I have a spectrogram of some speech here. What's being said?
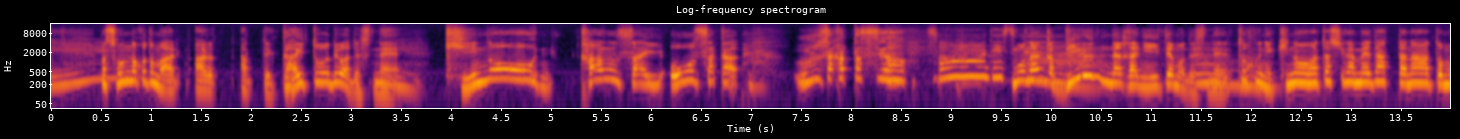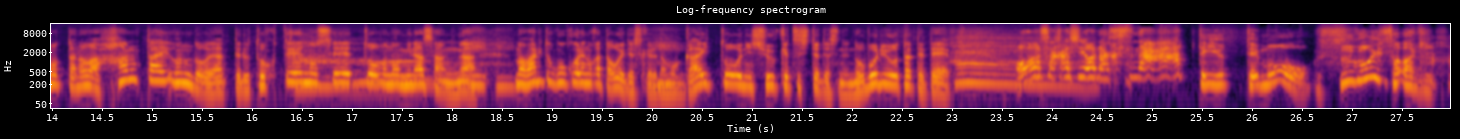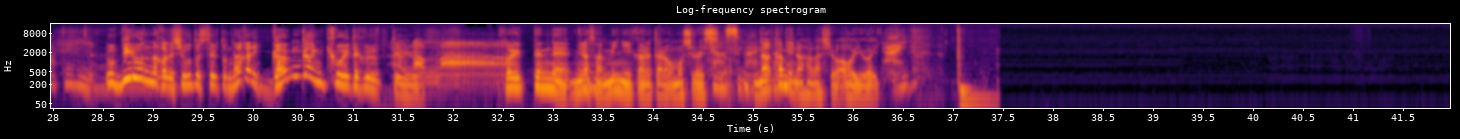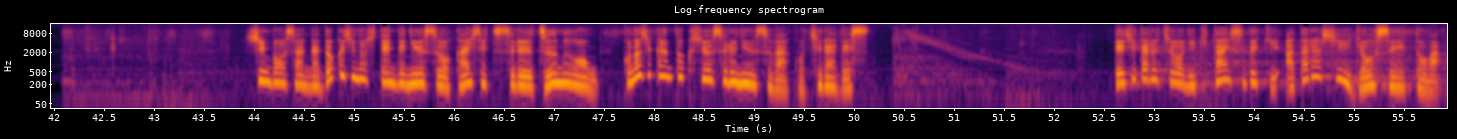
まあ、そんなこともある、あって、街頭ではですね、昨日、関西、大阪、うるさかったっすよ。そうですもうなんかビルの中にいてもですね、うん。うん、特に昨日私が目立ったなと思ったのは反対運動をやってる特定の政党の皆さんが、まあ割とご高齢の方多いですけれども、街頭に集結してですね、上りを立てて、大阪市をなくすなって言ってもすごい騒ぎ。ビルの中で仕事してると中にガンガン聞こえてくるっていう、まあ、これいっぺんね皆さん見に行かれたら面白いですよ、ね、中身の話はおいおい。はい辛坊さんが独自の視点でニュースを解説するズームオン。この時間特集するニュースはこちらです。デジタル庁に期待すべき新しい行政とは？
